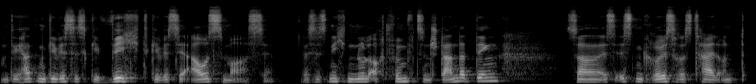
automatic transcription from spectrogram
Und die hat ein gewisses Gewicht, gewisse Ausmaße. Das ist nicht ein 0815 Standardding, sondern es ist ein größeres Teil. Und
